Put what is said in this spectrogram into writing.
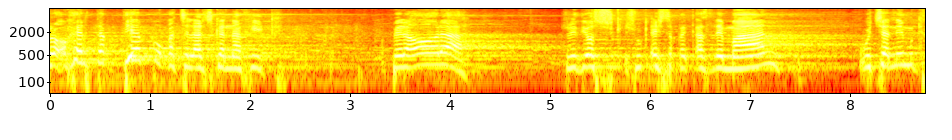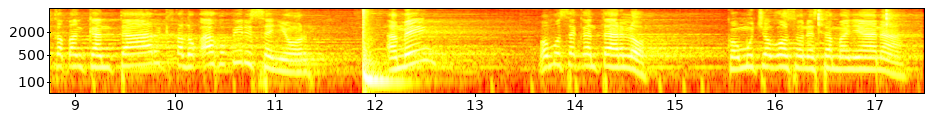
Roger tak tiempo kachalarchkanajik. Pero ahora, re Dios shuk eshtak asleman, wichanim kikapan cantar, kikalokajo piri Señor. Amén. Vamos a cantarlo con mucho gozo en esta mañana.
